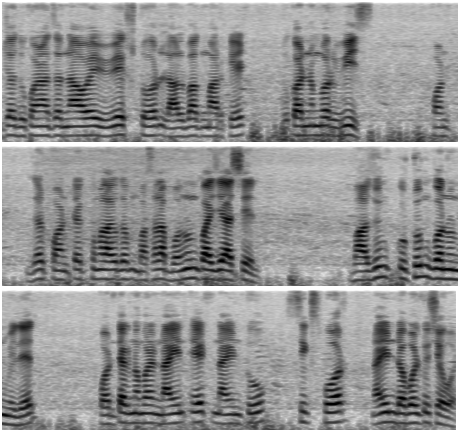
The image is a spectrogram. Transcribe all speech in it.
आमच्या दुकानाचं नाव आहे विवेक स्टोअर लालबाग मार्केट दुकान नंबर वीस. कॉन जर कॉन्टॅक्ट तुम्हाला एकदम मसाला बनवून पाहिजे असेल भाजून कुठून बनवून मिळेल कॉन्टॅक्ट नंबर आहे nine eight nine two six four nine double two seven.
